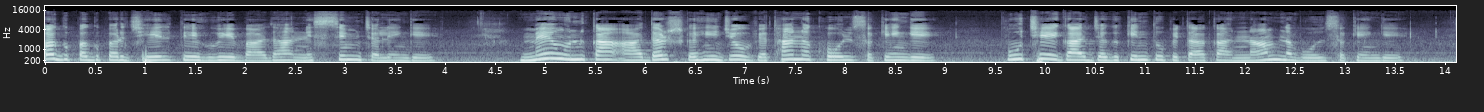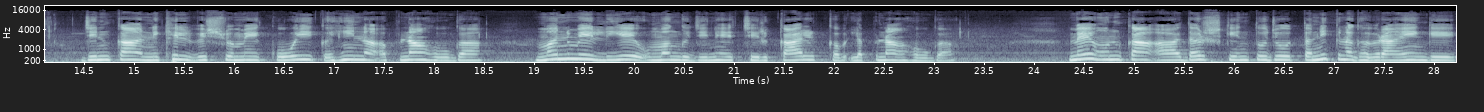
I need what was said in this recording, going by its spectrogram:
पग पग पर झेलते हुए बाधा निस्सिम चलेंगे। मैं उनका आदर्श कहीं जो व्यथा न खोल सकेंगे, पूछेगा जग किंतु पिता का नाम न बोल सकेंगे। जिनका निखिल विश्व में कोई कहीं न अपना होगा, मन में लिए उमंग जिन्हें चिरकाल लपना होगा। मैं उनका आदर्श किंतु जो तनिक न घबराएँगे,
